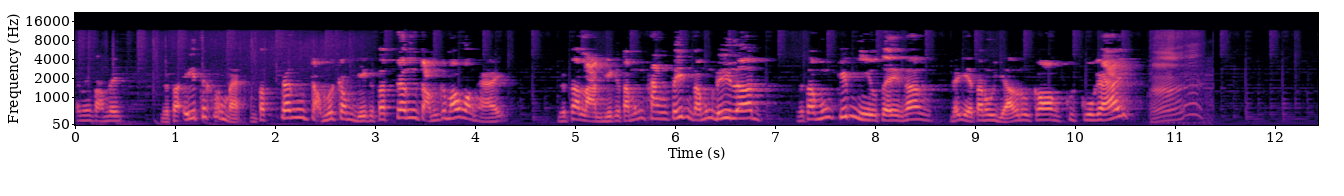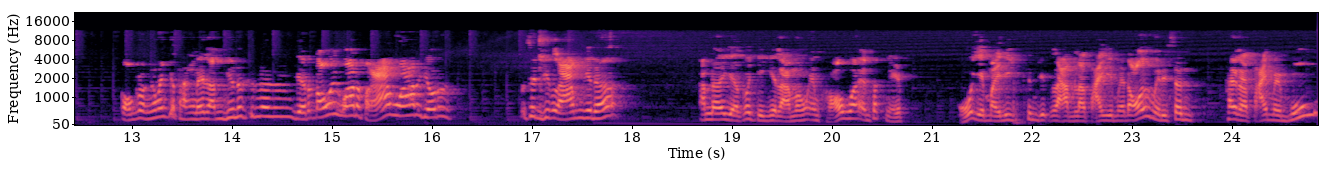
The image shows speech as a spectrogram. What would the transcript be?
Em yên tâm đi. Người ta ý thức lắm mẹ người ta trân trọng cái công việc người ta trân trọng cái mối quan hệ. Người ta làm việc người ta muốn thăng tiến người ta muốn đi lên. Người ta muốn kiếm nhiều tiền hơn để về ta nuôi vợ nuôi con cô, cô gái. Còn còn mấy cái thằng này làm gì nó, nó giờ nó đói quá nó phả quá nó vô nó, nó xin việc làm gì nữa. Anh ơi giờ có chuyện gì làm không? Em khổ quá em thất nghiệp ủa, vậy mày đi xin việc làm là tại vì mày đói mày đi xin. Hay là tại mày muốn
